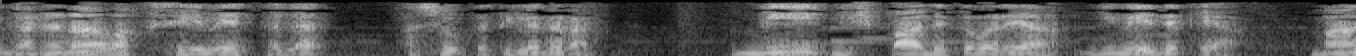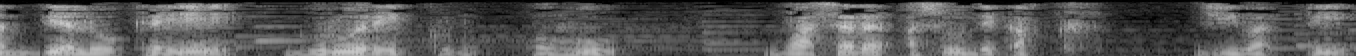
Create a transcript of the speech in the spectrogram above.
ගණනාවක් සේවය කළ අශෝක තිලකරත්න මේ නිෂ්පාදකවරයා නිවේදකයා මාධ්‍ය ලෝකයේ ගුරුවරයෙක් වුණු ඔහු වසර 82ක් ජීවත් වී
